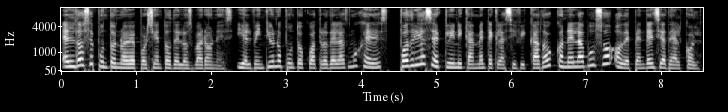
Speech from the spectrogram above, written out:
el 12.9% de los varones y el 21.4% de las mujeres podría ser clínicamente clasificado con el abuso o dependencia de alcohol.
